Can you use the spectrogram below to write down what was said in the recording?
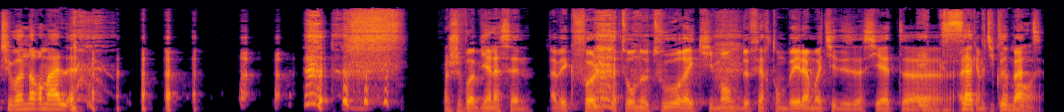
tu vois, normal. Je vois bien la scène, avec Foll qui tourne autour et qui manque de faire tomber la moitié des assiettes euh, avec un petit coup de patte.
